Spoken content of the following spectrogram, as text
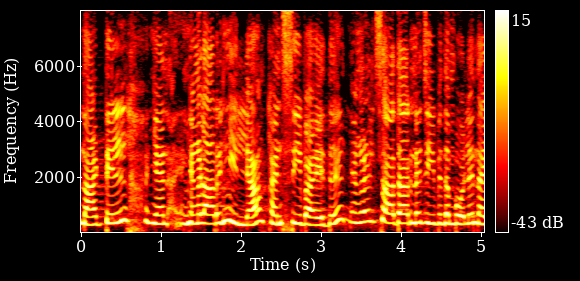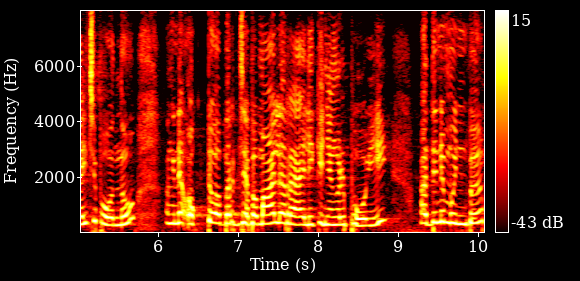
നാട്ടിൽ ഞാൻ ഞങ്ങൾ അറിഞ്ഞില്ല കൺസീവായത് ഞങ്ങൾ സാധാരണ ജീവിതം പോലെ നയിച്ചു പോന്നു. അങ്ങനെ ഒക്ടോബർ ജപമാല റാലിക്ക് ഞങ്ങൾ പോയി. അതിനു മുൻപ്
